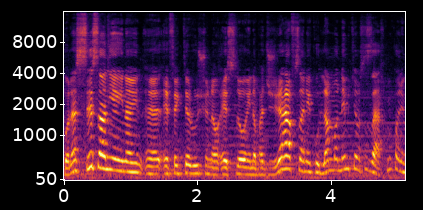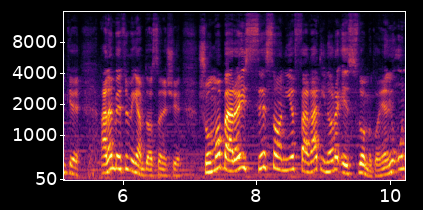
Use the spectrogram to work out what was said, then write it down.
کلا 3 ثانیه اینا این افکت روشون و slow اینا پس چجوری 7 ثانیه cooldown ما نمی‌تونیم مثلا زخمی کنیم که. الان بهتون میگم داستانش شما برای 3 ثانیه فقط اینا رو slow می‌کنی. یعنی اون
